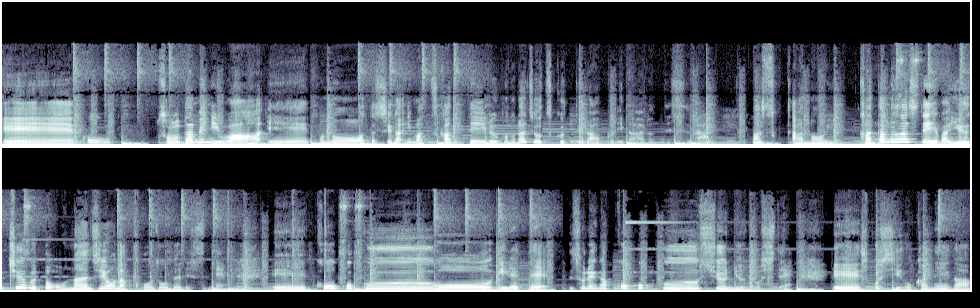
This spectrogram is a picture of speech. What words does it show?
えーこうそのためには、えーこの私が今使っているこのラジオを作っているアプリがあるんですが、まああの簡単な話で言えば YouTube と同じような構造でですね、えー広告を入れてそれが広告収入として、えー少しお金が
